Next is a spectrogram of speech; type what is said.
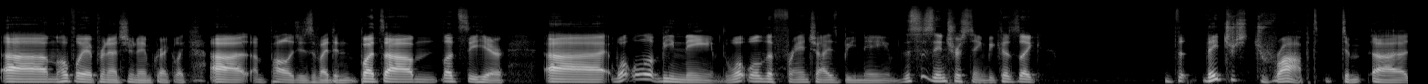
Um, hopefully, I pronounced your name correctly. Uh, apologies if I didn't. But um, let's see here. Uh, what will it be named? What will the franchise be named? This is interesting because, like, th- they just dropped uh,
